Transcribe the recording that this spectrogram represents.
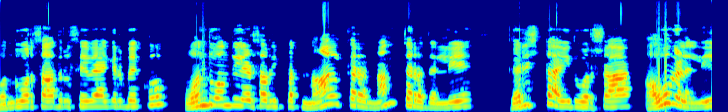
ಒಂದು ವರ್ಷ ಆದ್ರೂ ಸೇವೆ ಆಗಿರ್ಬೇಕು. ಒಂದು ಒಂದು ಎರಡ್ ಸಾವಿರದ ಇಪ್ಪತ್ನಾಲ್ಕರ ನಂತರದಲ್ಲಿ ಗರಿಷ್ಠ ಐದು ವರ್ಷ ಅವುಗಳಲ್ಲಿ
